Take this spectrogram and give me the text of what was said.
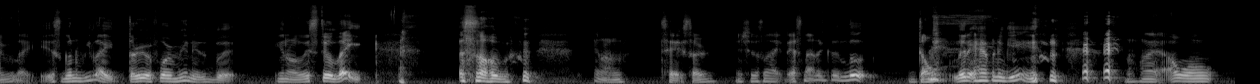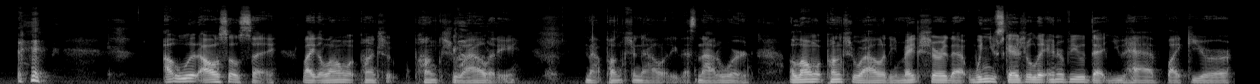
Maybe like it's gonna be like three or four minutes, but you know it's still late. so, you know, text her, and she's like, that's not a good look. Don't let it happen again. I'm like, I won't. I would also say, like, along with punctu- punctuality, not punctuality, that's not a word. Along with punctuality, make sure that when you schedule an interview, that you have like your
